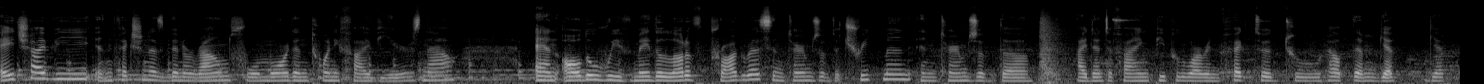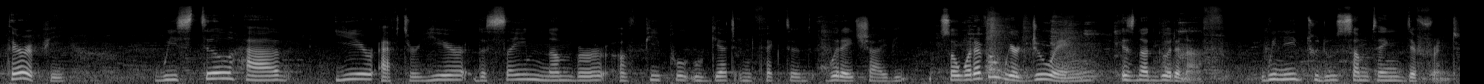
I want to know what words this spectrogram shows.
HIV infection has been around for more than 25 years now. And although we've made a lot of progress in terms of the treatment, in terms of the identifying people who are infected to help them get, get therapy, we still have year after year the same number of people who get infected with HIV. So whatever we're doing is not good enough we need to do something different.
